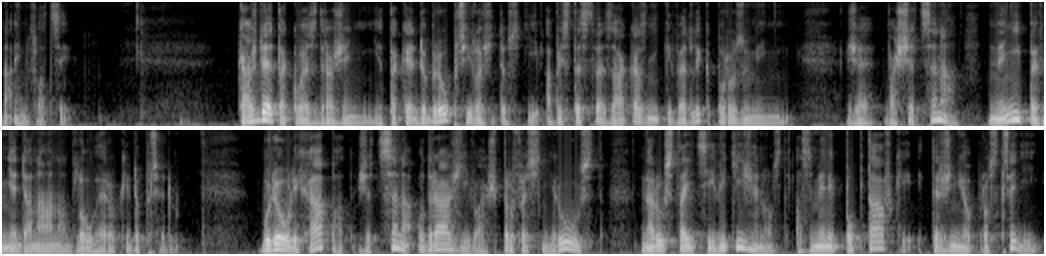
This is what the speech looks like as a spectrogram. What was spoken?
na inflaci. Každé takové zdražení je také dobrou příležitostí, abyste své zákazníky vedli k porozumění, že vaše cena není pevně daná na dlouhé roky dopředu. Budou-li chápat, že cena odráží váš profesní růst, narůstající vytíženost a změny poptávky i tržního prostředí,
